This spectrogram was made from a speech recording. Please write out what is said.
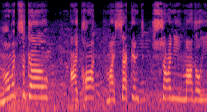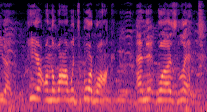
Moments ago, I caught my second shiny Makuhita here on the Wildwoods Boardwalk, and it was lit.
